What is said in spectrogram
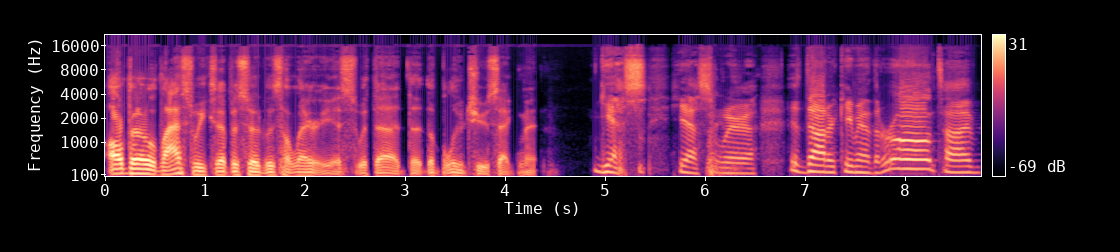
although last week's episode was hilarious with the the, the blue chew segment. yes, yes, where uh, his daughter came in at the wrong time.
